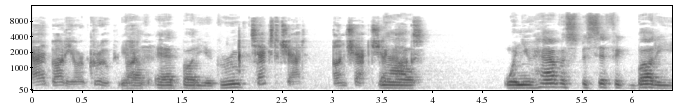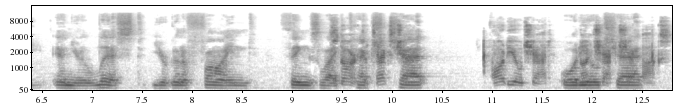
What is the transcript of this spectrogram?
Add buddy or group You button. have add buddy or group. Text chat. Unchecked Now, checkbox. When you have a specific buddy in your list, you're going to find things like Start the text, text chat, Audio chat. audio chat, checkbox.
